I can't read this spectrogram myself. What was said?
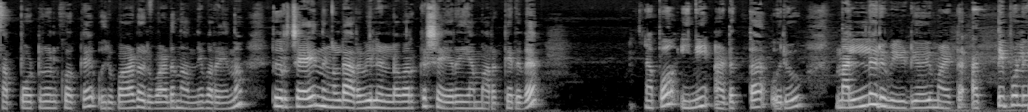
സപ്പോർട്ടുകൾക്കും ഒക്കെ ഒരുപാട് ഒരുപാട് നന്ദി പറയുന്നു. തീർച്ചയായും നിങ്ങളുടെ അറിവിലുള്ളവർക്ക് ഷെയർ ചെയ്യാൻ മറക്കരുത്. അപ്പോൾ ഇനി അടുത്ത ഒരു നല്ലൊരു വീഡിയോയുമായിട്ട് അടിപൊളി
